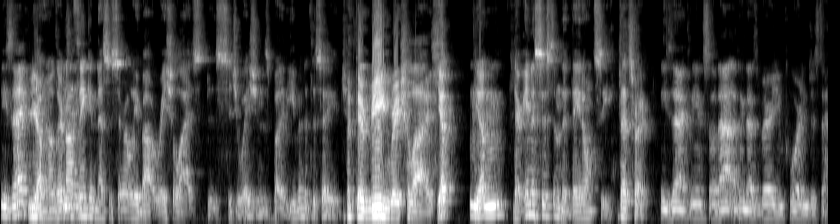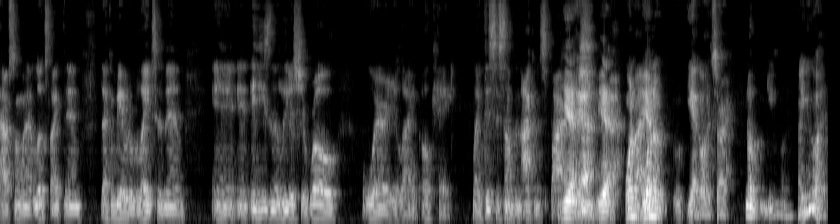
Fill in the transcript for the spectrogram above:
exactly. Yep. You know, they're not Exactly. thinking necessarily about racialized situations, but even at this age. but they're being racialized. Yep. Yep. Mhm. They're in a system that they don't see. That's right. Exactly, and so that I think that's very important, just to have someone that looks like them that can be able to relate to them, and, and, and he's in a leadership role where you're like, okay, like this is something I can aspire. Yeah, Yes. Yeah. One, Right. one of, yeah, go ahead. Sorry. No, you. go No, you go ahead.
